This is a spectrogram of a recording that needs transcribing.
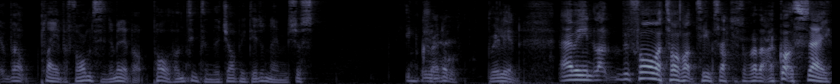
about player performances in a minute. But Paul Huntington, the job he did on him was just incredible, yeah. brilliant. I mean, like before I talk about team stats and stuff like that, I've got to say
